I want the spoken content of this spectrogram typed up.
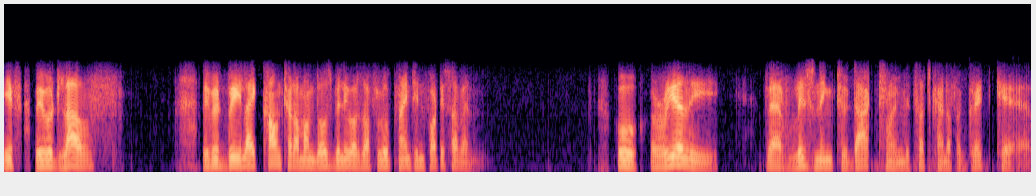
If we would love, we would be like counted among those believers of Luke 19:47 who really were listening to doctrine with such kind of a great care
